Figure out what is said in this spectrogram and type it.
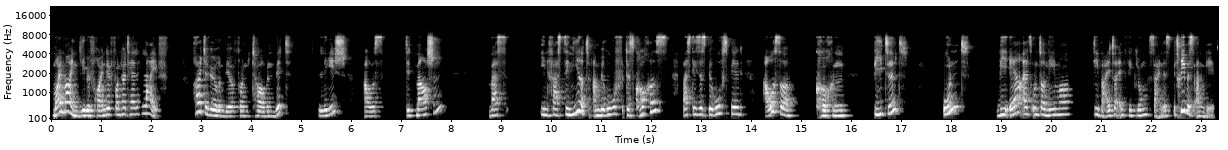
Moin, moin, liebe Freunde von Hotel Live. Heute hören wir von Torben Witt, Lesch aus Dithmarschen, was ihn fasziniert am Beruf des Koches, was dieses Berufsbild außer Kochen bietet und wie er als Unternehmer die Weiterentwicklung seines Betriebes angeht.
